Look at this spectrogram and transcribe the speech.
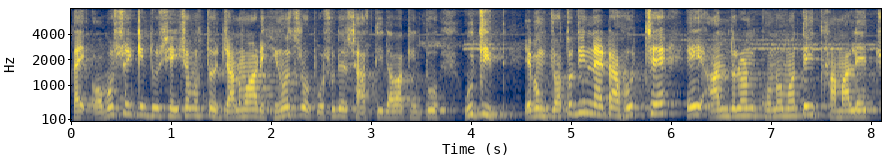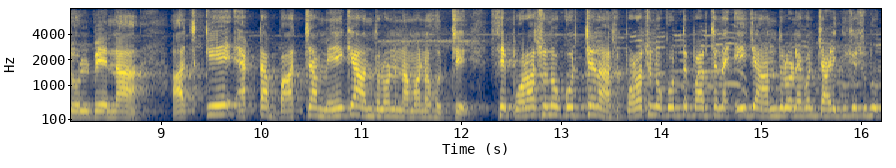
তাই অবশ্যই কিন্তু সেই সমস্ত জানোয়ার হিংস্র পশুদের শাস্তি দেওয়া কিন্তু উচিত। এবং যতদিন না এটা হচ্ছে, এই আন্দোলন কোনো মতেই থামালে চলবে না। আজকে একটা বাচ্চা মেয়েকে আন্দোলনে নামানো হচ্ছে। সে পড়াশুনো করছে না পড়াশুনো করতে পারছে না। এই যে আন্দোলন এখন চারিদিকে শুধু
